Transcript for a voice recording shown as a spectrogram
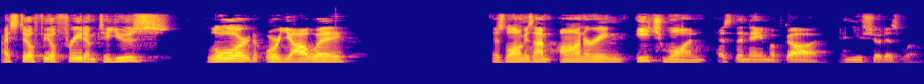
I still feel freedom to use Lord or Yahweh as long as I'm honoring each one as the name of God, and you should as well.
